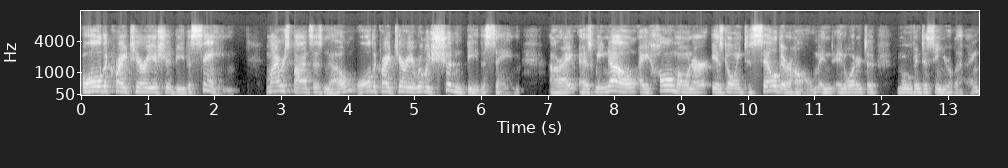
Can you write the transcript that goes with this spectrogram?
all the criteria should be the same. My response is no, all the criteria really shouldn't be the same. All right. As we know, a homeowner is going to sell their home in, in order to move into senior living.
